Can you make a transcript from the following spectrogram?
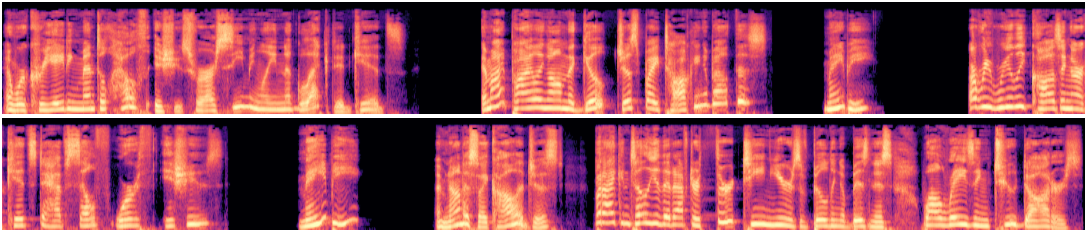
and we're creating mental health issues for our seemingly neglected kids. Am I piling on the guilt just by talking about this? Maybe. Are we really causing our kids to have self worth issues? Maybe. I'm not a psychologist, but I can tell you that after 13 years of building a business while raising two daughters,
